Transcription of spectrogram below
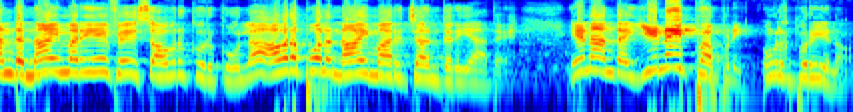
அந்த நாய் மாதிரியே ஃபேஸ் அவருக்கும் இருக்கும்ல அவரை போல் நாய் மாறிச்சான்னு தெரியாது. ஏன்னா அந்த இணைப்பு அப்படி. உங்களுக்கு புரியணும்.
